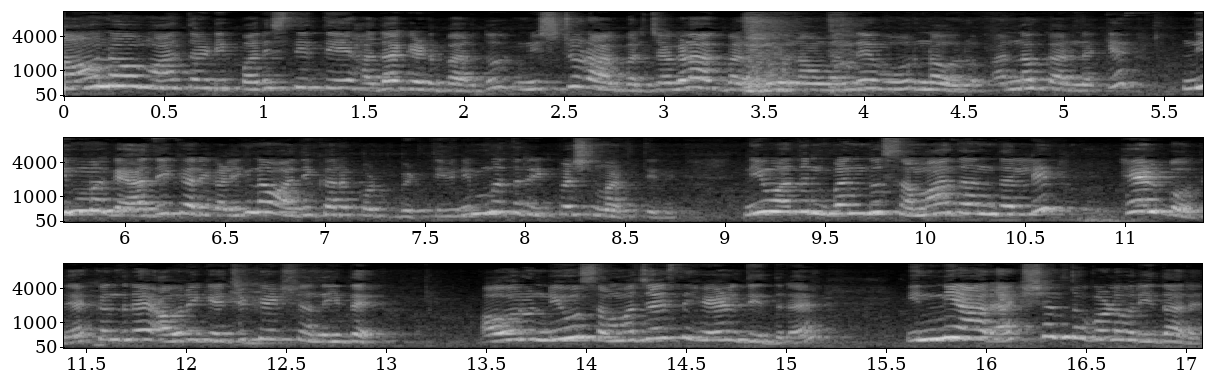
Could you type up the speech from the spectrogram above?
ನಾವು ನಾವು ಮಾತಾಡಿ ಪರಿಸ್ಥಿತಿ ಹದಗೆಡಬಾರ್ದು, ನಿಷ್ಠುರ ಆಗ್ಬಾರ್ದು, ಜಗಳ ಆಗ್ಬಾರ್ದು, ನಾವು ಒಂದೇ ಊರಿನವರು ಅನ್ನೋ ಕಾರಣಕ್ಕೆ ನಿಮಗೆ ಅಧಿಕಾರಿಗಳಿಗೆ ನಾವು ಅಧಿಕಾರ ಕೊಟ್ಬಿಡ್ತೀವಿ, ನಿಮ್ಮ ಹತ್ರ ರಿಕ್ವೆಸ್ಟ್ ಮಾಡ್ತೀವಿ. ನೀವು ಅದನ್ನ ಬಂದು ಸಮಾಧಾನದಲ್ಲಿ ಹೇಳ್ಬೋದು, ಯಾಕಂದ್ರೆ ಅವರಿಗೆ ಎಜುಕೇಶನ್ ಇದೆ. ಅವರು ನೀವು ಸಮಜಾಯಿಸಿ ಹೇಳ್ದಿದ್ರೆ ಇನ್ಯಾರು ಆಕ್ಷನ್ ತಗೊಳ್ಳೋರು ಇದ್ದಾರೆ,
